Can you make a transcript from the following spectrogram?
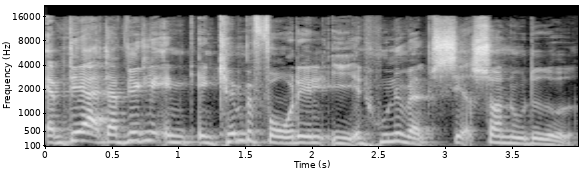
Jamen, det er, der er virkelig en, en kæmpe fordel i, en hundevalp ser så nuttet ud.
